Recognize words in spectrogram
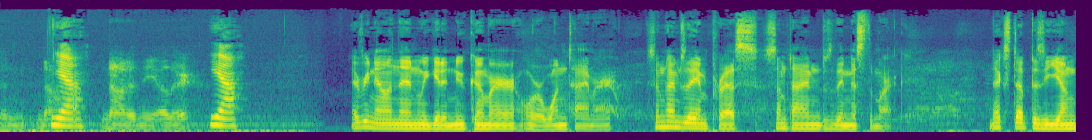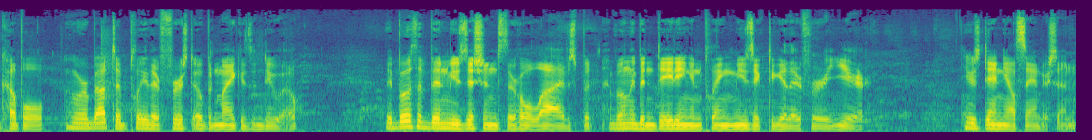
and not Yeah. not in the other. Yeah. Every now and then we get a newcomer or a one-timer. Sometimes they impress, sometimes they miss the mark. Next up is a young couple who are about to play their first open mic as a duo. They both have been musicians their whole lives, but have only been dating and playing music together for a year. Here's Danielle Sanderson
